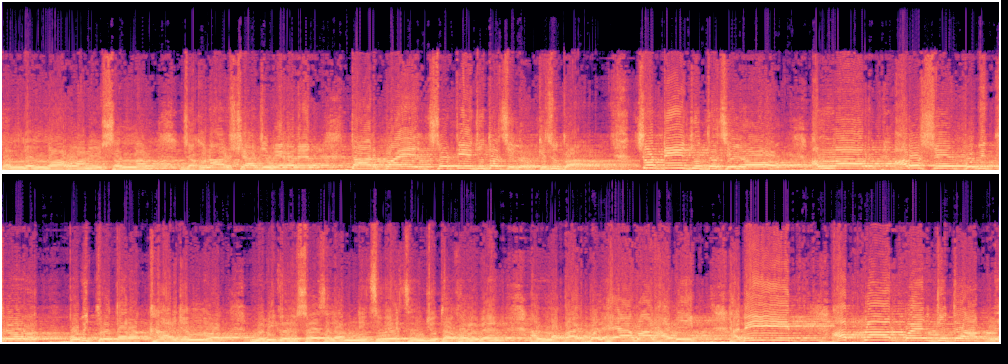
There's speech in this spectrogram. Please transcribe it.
সাল্লাম যখন আরশে আজিমে গেলেন, তার পায়ে চটি জুতা ছিল। কি জুতা? চটি জুতা ছিল আল্লাহর আরশের পবিত্র, পবিত্রতা রক্ষার জন্য নবী করিম নিচু হয়েছেন, জুতা খুলবেন। আল্লাহ পাক বলে, হে আমার হাবিব হাবিব, আপনার পায়ের জুতো আপনি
